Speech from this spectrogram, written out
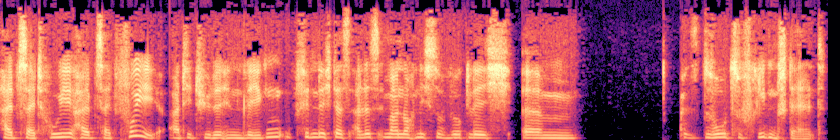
Halbzeit hui, Halbzeit pfui Attitüde hinlegen, finde ich das alles immer noch nicht so wirklich ähm, so zufriedenstellend.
